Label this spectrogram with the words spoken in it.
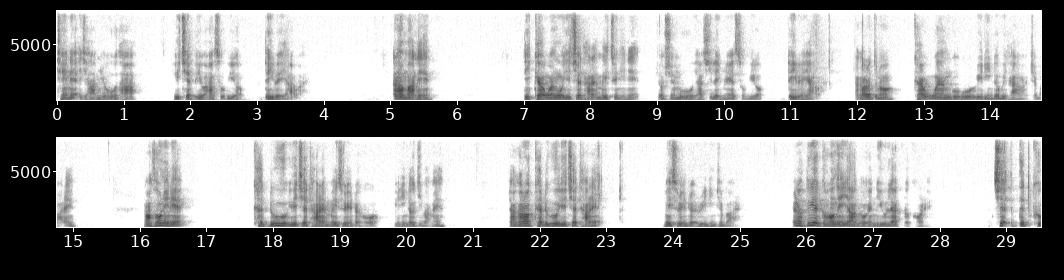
ထင်တဲ့အရာမျိုးကိုသာရွေးချယ်ပေးပါဆိုပြီးတော့အဓိပ္ပာယ်ရပါတယ်အဲ့ဒါမှလည်းဒီ cat 1ကိုရွေးချယ်ထားတဲ့မိတ်ဆွေအနေနဲ့ပျော်ရွှင်မှုကိုရရှိလိမ့်မယ်ဆိုပြီးတော့အဓိပ္ပာယ်ရပါတယ်ဒါကတော့ကျွန်တော် cat 1ကို reading လုပ်ပေးထားတာဖြစ်ပါတယ်နောက်ဆုံးအနေနဲ့ခတ်တူးကိုရွေးချယ်ထားတဲ့မိတ်ဆွေတွေအတွက်ကို reading လုပ်ကြည့်ပါမယ်။ဒါကတော့ခတ်တူးကိုရွေးချယ်ထားတဲ့မိတ်ဆွေတွေအတွက် reading ဖြစ်ပါတယ်။အဲ့တော့သူ့ရဲ့ခေါင်းစဉ်ရကိုပဲ new left လို့ခေါ်တယ်။အချက်အသစ်တစ်ခု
